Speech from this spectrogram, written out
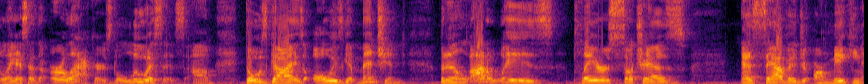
like I said, the Urlachers, the Lewises, um, those guys always get mentioned. But in a lot of ways, players such as as Savage are making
